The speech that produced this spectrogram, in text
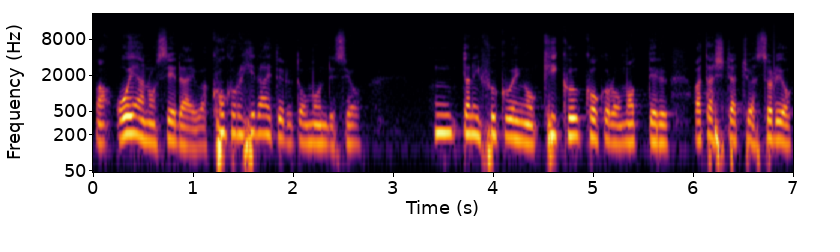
まあ、親の世代は心開いてると思うんですよ。本当に福音を聞く心を持っている。私たちはそれを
